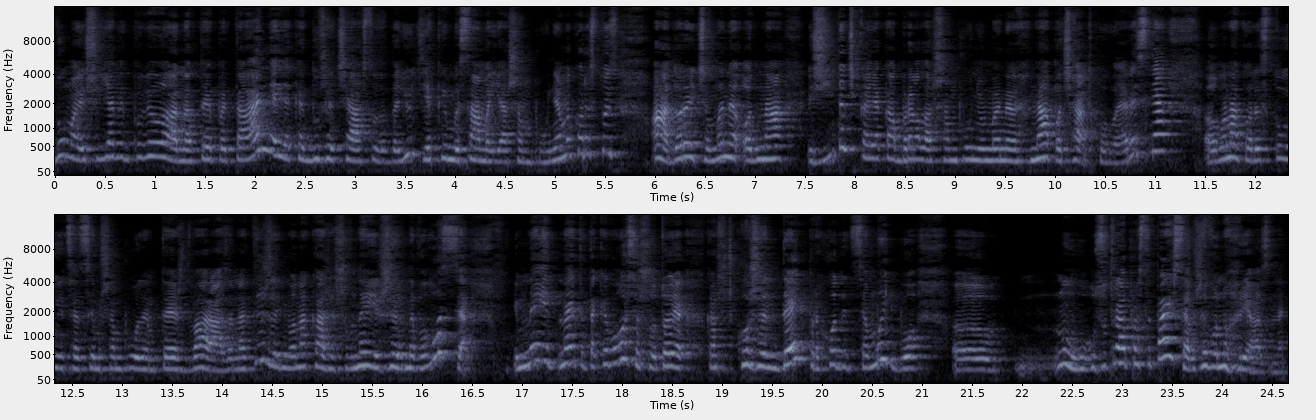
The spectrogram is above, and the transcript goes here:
думаю, що я відповіла на те питання, яке дуже часто задають, якими саме я шампунями користуюсь. А, до речі, в мене одна жіночка, яка брала шампунь у мене на початку вересня. е, Вона користується цим шампунем теж два рази на тиждень. Вона каже, що в неї жирне волосся. І в неї, знаєте, таке волосся, що то, як кажуть, кожен день приходиться мить, бо е, ну, з утра просипаєшся, а вже воно грязне.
